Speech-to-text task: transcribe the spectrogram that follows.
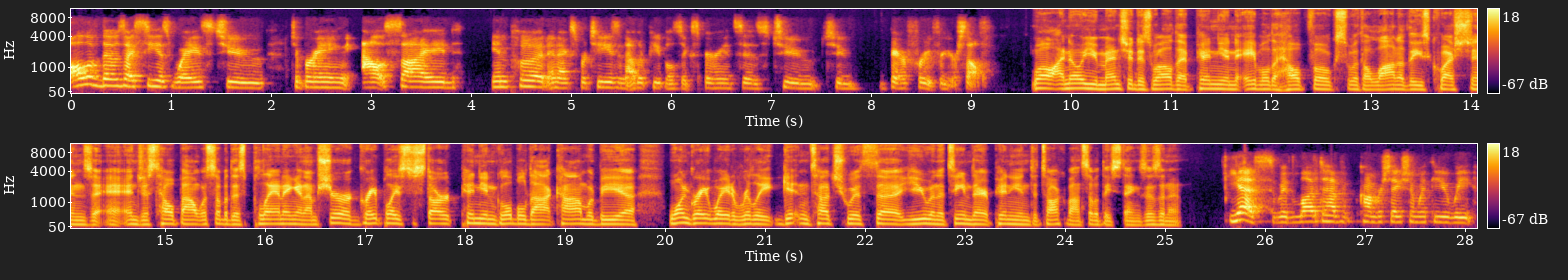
all of those I see as ways to to bring outside input and expertise and other people's experiences to to bear fruit for yourself. Well, I know you mentioned as well that Pinion able to help folks with a lot of these questions and, just help out with some of this planning. And I'm sure a great place to start, pinionglobal.com would be uh, one great way to really get in touch with uh, you and the team there at Pinion to talk about some of these things, isn't it? Yes, we'd love to have a conversation with you. We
